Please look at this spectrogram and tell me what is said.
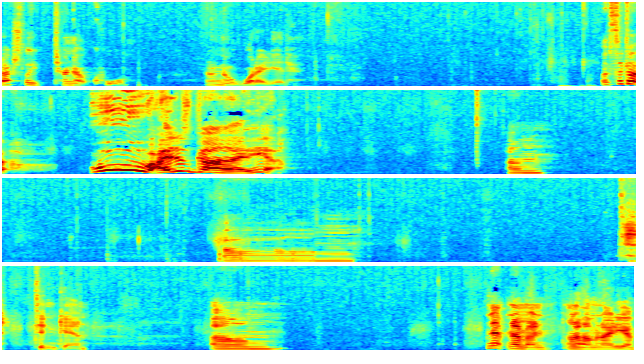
That actually turned out cool. I don't know what I did. Looks like a. Ooh, I just got an idea. Um. Um. Tin, tin can. Um. Nope, never mind. I don't have an idea.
